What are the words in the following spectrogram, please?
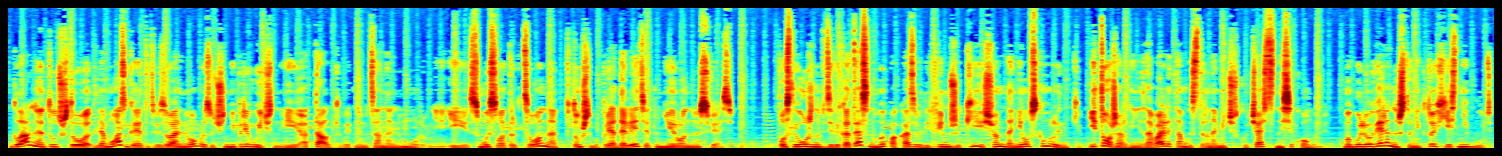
Главное тут, что для мозга этот визуальный образ очень непривычный и отталкивает на эмоциональном уровне. И смысл аттракциона в том, чтобы преодолеть эту нейронную связь. После ужина в деликатесен мы показывали фильм «Жуки» еще на Даниловском рынке. И тоже организовали там гастрономическую часть с насекомыми. Мы были уверены, что никто их есть не будет.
